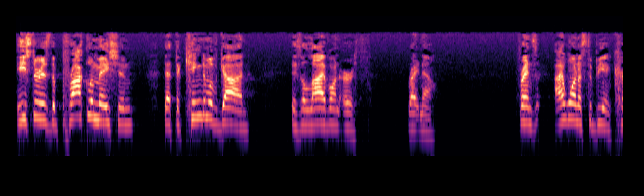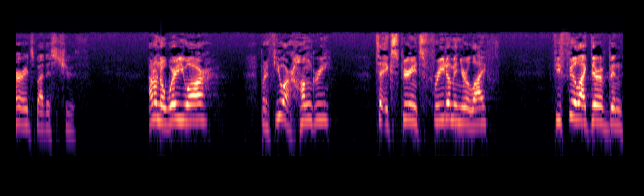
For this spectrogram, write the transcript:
Easter is the proclamation that the kingdom of God is alive on earth right now. Friends, I want us to be encouraged by this truth. I don't know where you are, but if you are hungry to experience freedom in your life, if you feel like there have been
